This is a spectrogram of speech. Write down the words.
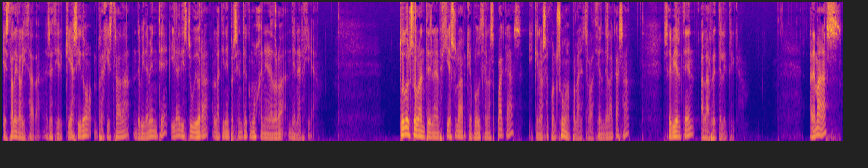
está legalizada, es decir, que ha sido registrada debidamente y la distribuidora la tiene presente como generadora de energía. Todo el sobrante de la energía solar que producen las placas y que no se consuma por la instalación de la casa se vierten a la red eléctrica. Además,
